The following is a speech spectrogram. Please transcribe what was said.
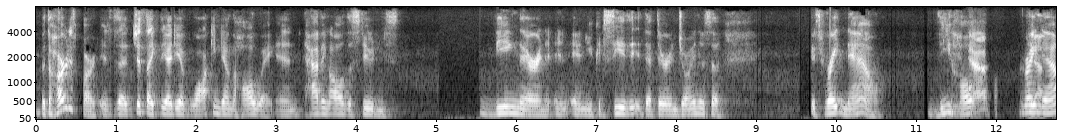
But the hardest part is that just like the idea of walking down the hallway and having all the students being there and, and, and you could see the, that they're enjoying themselves. It's right now. The hall Yeah. right Yeah. now,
